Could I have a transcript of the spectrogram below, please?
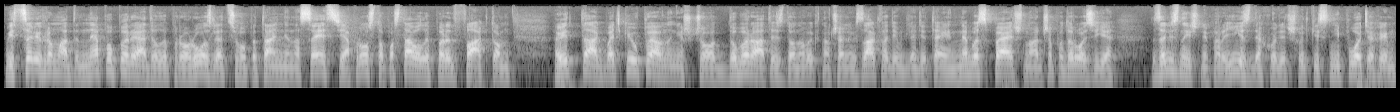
місцеві громади не попередили про розгляд цього питання на сесії, а просто поставили перед фактом. Відтак, батьки впевнені, що добиратись до нових навчальних закладів для дітей небезпечно, адже по дорозі є залізничний переїзд, де ходять швидкісні потяги.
